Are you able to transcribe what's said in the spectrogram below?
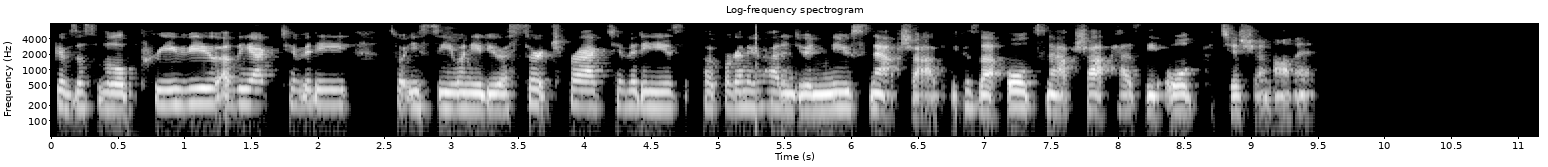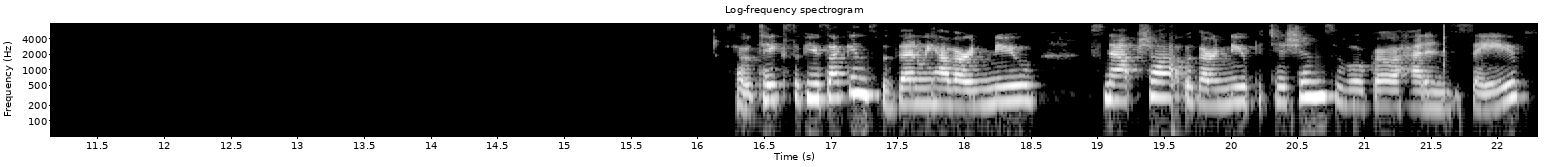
gives us a little preview of the activity. It's what you see when you do a search for activities, but we're going to go ahead and do a new snapshot because that old snapshot has the old petition on it. So it takes a few seconds, but then we have our new snapshot with our new petition. So we'll go ahead and save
